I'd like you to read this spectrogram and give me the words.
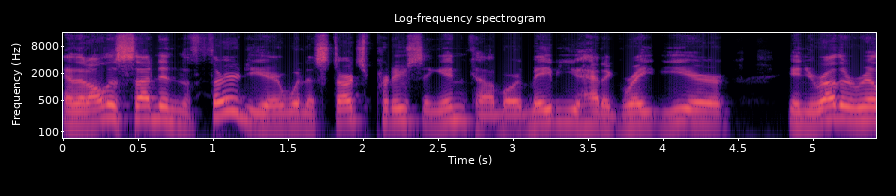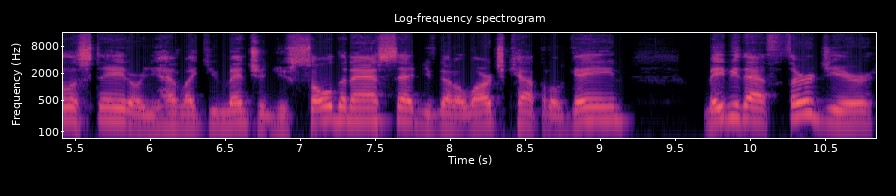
And then all of a sudden, in the third year, when it starts producing income, or maybe you had a great year in your other real estate, or you had, like you mentioned, you sold an asset, you've got a large capital gain. Maybe that third year,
